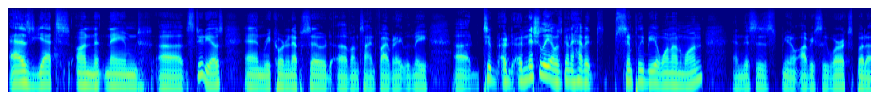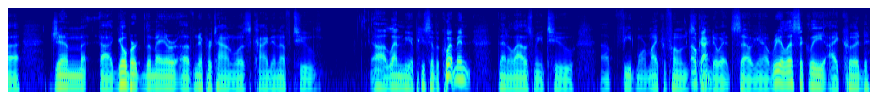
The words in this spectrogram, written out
as yet unnamed uh, studios and record an episode of Unsigned Five and Eight with me, uh, to uh, initially I was going to have it simply be a one-on-one, and this is you know obviously works, but uh, Jim uh, Gilbert, the mayor of Nippertown, was kind enough to uh, lend me a piece of equipment that allows me to uh, feed more microphones Okay. into it. So you know, realistically, I could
